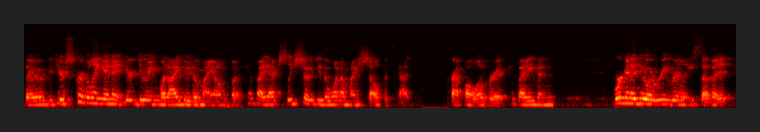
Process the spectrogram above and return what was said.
So if you're scribbling in it you're doing what i do to my own book. If i actually showed you the one on my shelf it's got crap all over it because I even we're gonna do a re-release of it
